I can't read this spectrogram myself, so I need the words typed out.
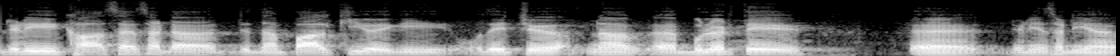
ਜਿਹੜੀ ਖਾਸ ਹੈ ਸਾਡਾ ਜਿੱਦਾਂ ਪਾਲਕੀ ਹੋਏਗੀ ਉਹਦੇ 'ਚ ਆਪਣਾ ਬੁਲਟ ਤੇ ਜਿਹੜੀਆਂ ਸਾਡੀਆਂ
